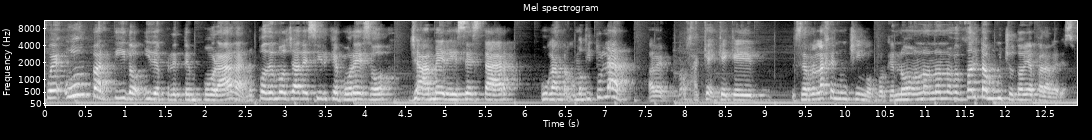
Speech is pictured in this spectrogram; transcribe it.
fue un partido y de pretemporada. No podemos ya decir que por eso ya merece estar jugando como titular. A ver, o sea, que, que, se relajen un chingo, porque no, no, no, no, falta mucho todavía para ver eso.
